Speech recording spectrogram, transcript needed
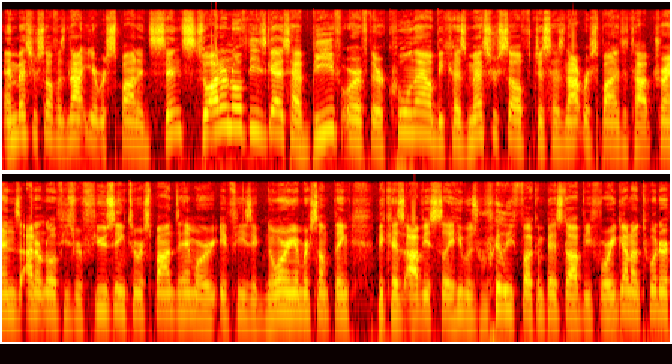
and Mess Yourself has not yet responded since. So I don't know if these guys have beef or if they're cool now because Mess Yourself just has not responded to Top Trends. I don't know if he's refusing to respond to him or if he's ignoring him or something because obviously he was really fucking pissed off before he got on Twitter.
